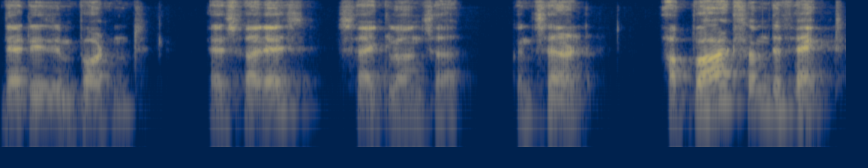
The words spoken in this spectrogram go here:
that is important as far as cyclones are concerned. Apart from the fact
